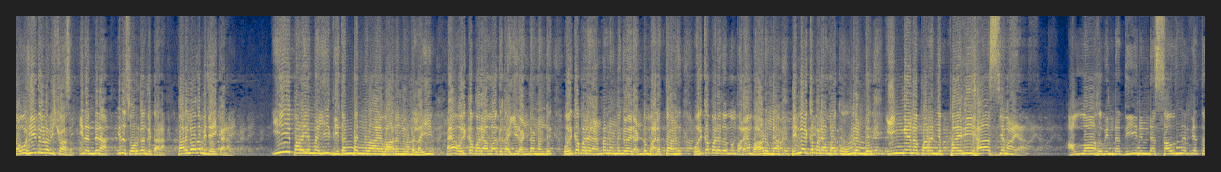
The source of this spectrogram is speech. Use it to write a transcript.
തൗഹീദിലുള്ള വിശ്വാസം ഇതെന്തിനാ? ഇത് സ്വർഗം കിട്ടാനാ പരലോകം വിജയിക്കാനാ. ഈ പറയുന്ന ഈ വിദണ്ഡങ്ങളായ വാദങ്ങളുണ്ടല്ലോ ഈ ഒരുക്കപ്പര അള്ളാഹ്ക്ക് കൈ രണ്ടെണ്ണം ഉണ്ട് ഒരുക്കപ്പര രണ്ടെണ്ണം ഉണ്ടെങ്കിലും അത് രണ്ടും വലത്താണ് ഒരുക്കപ്പരതൊന്നും പറയാൻ പാടില്ല പിന്നെ ഒരുക്കപ്പര അള്ളാഹ്ക്ക് ഊരുണ്ട് ഇങ്ങനെ പറഞ്ഞ് പരിഹാസ്യമായ അള്ളാഹുവിന്റെ ദീനിന്റെ സൗന്ദര്യത്തെ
